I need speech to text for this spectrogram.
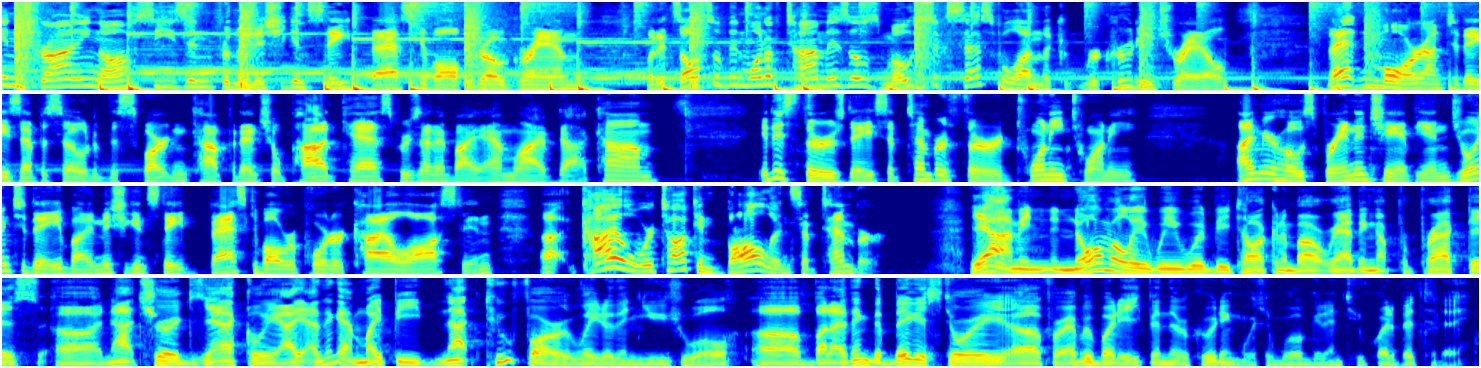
Long and trying offseason for the Michigan State basketball program, but it's also been one of Tom Izzo's most successful on the recruiting trail. That and more on today's episode of the Spartan Confidential podcast presented by MLive.com. It is Thursday, September 3rd, 2020. I'm your host, Brandon Champion, joined today by Michigan State basketball reporter Kyle Austin. Uh, Kyle, we're talking ball in September. Yeah, I mean, normally we would be talking about wrapping up for practice. Uh, not sure exactly. I, I, think that might be not too far later than usual. Uh, but I think the biggest story uh, for everybody has been the recruiting, which we'll get into quite a bit today.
